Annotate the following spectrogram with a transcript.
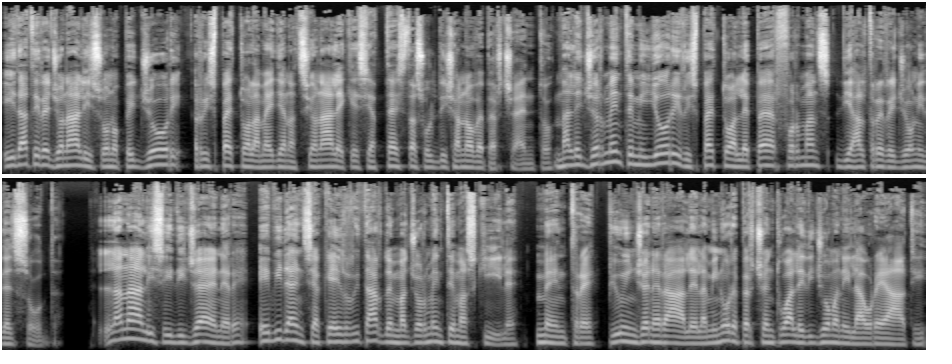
I dati regionali sono peggiori rispetto alla media nazionale che si attesta sul 19%, ma leggermente migliori rispetto alle performance di altre regioni del sud. L'analisi di genere evidenzia che il ritardo è maggiormente maschile, mentre, più in generale, la minore percentuale di giovani laureati,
